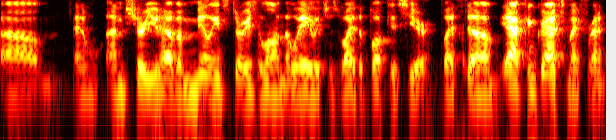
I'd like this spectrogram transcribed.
Um and I'm sure you have a million stories along the way, which is why the book is here. But um, yeah, congrats, my friend.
